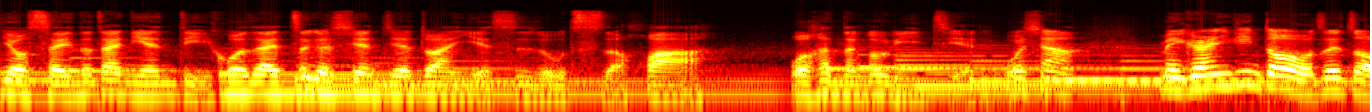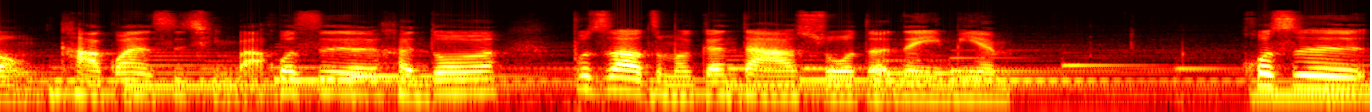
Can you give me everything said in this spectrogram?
有谁呢在年底或者在这个现阶段也是如此的话，我很能够理解。我想每个人一定都有这种卡关的事情吧，或是很多不知道怎么跟大家说的那一面，或是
